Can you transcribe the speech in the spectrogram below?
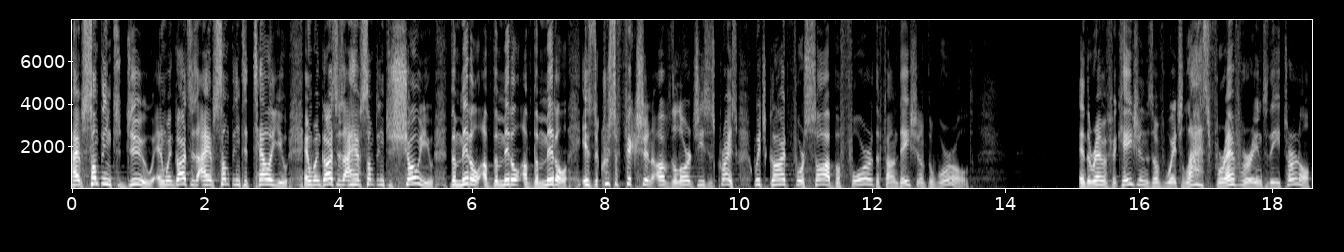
I have something to do, and when God says, I have something to tell you, and when God says, I have something to show you, the middle of the middle of the middle is the crucifixion of the Lord Jesus Christ, which God foresaw before the foundation of the world and the ramifications of which last forever into the eternal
